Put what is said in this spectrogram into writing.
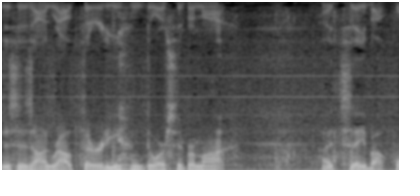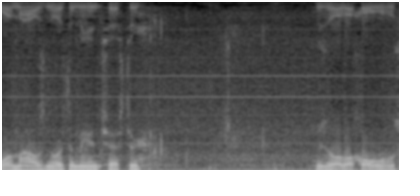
This is on Route 30 in Dorset, Vermont. I'd say about four miles north of Manchester. There's all the holes.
